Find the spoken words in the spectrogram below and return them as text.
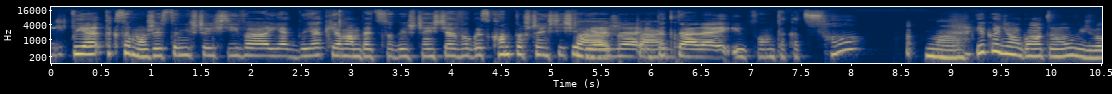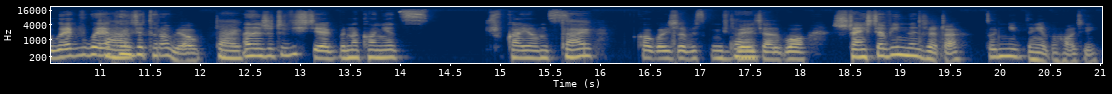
jakby ja tak samo, że jestem nieszczęśliwa, jakby jak ja mam dać sobie szczęście, ale w ogóle skąd to szczęście się Tak, bierze i tak. tak dalej. I byłam taka, co? No, Jak oni mogą o tym mówić w ogóle? Jak w ogóle, jak Tak. ludzie to robią? tak, Ale rzeczywiście jakby na koniec szukając tak. kogoś, żeby z kimś Tak. być, albo szczęścia w innych rzeczach, to nigdy nie wychodzi.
